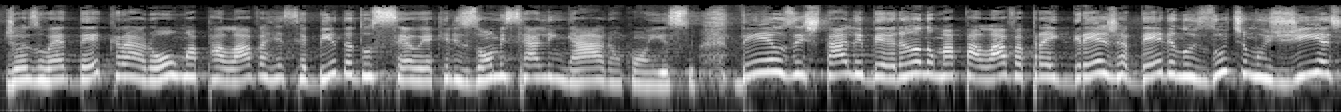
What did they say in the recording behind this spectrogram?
Josué declarou uma palavra recebida do céu e aqueles homens se alinharam com isso. Deus está liberando uma palavra para a igreja dele nos últimos dias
